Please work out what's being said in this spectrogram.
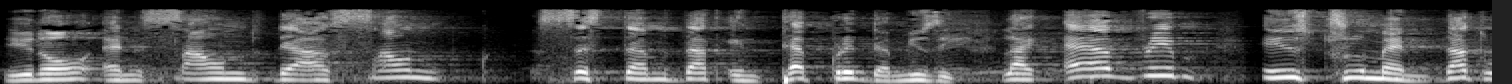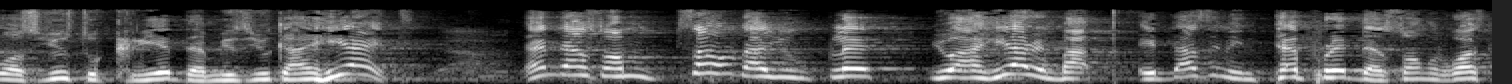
you know, and sound, there are sound systems that interpret the music. Like every instrument that was used to create the music, you can hear it. And there are some sounds that you play, you are hearing, but it doesn't interpret the song because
